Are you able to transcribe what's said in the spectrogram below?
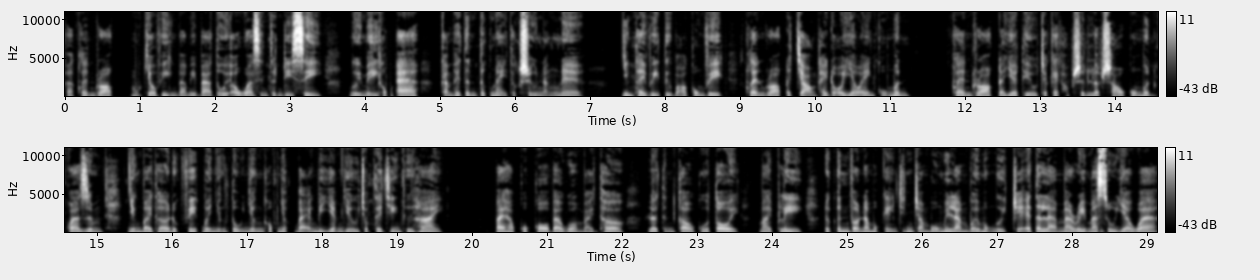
và Glenrock, một giáo viên 33 tuổi ở Washington DC, người Mỹ gốc Á, cảm thấy tin tức này thật sự nặng nề. Nhưng thay vì từ bỏ công việc, Glenrock đã chọn thay đổi giáo án của mình Glenn Rock đã giới thiệu cho các học sinh lớp 6 của mình qua Zoom những bài thơ được viết bởi những tù nhân gốc Nhật Bản bị giam giữ trong Thế chiến thứ hai. Bài học của cô bao gồm bài thơ Lời thỉnh cầu của tôi, My Plea, được in vào năm 1945 bởi một người trẻ tên là Mary Matsuyawa,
